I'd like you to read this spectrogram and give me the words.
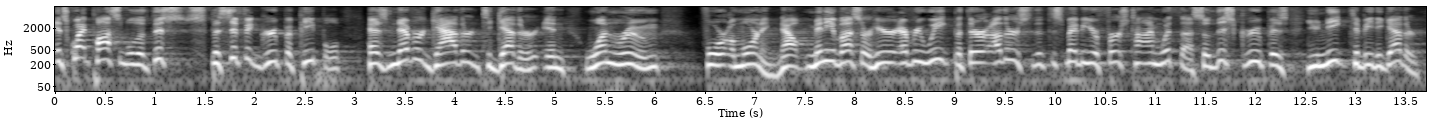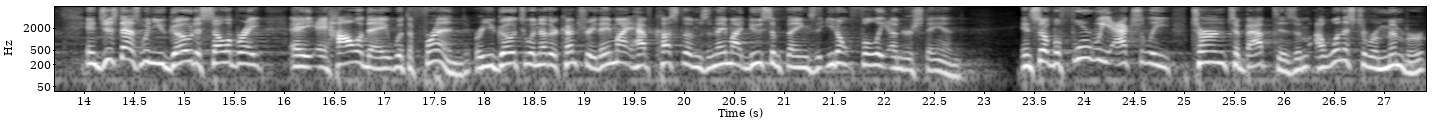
it's quite possible that this specific group of people has never gathered together in one room for a morning. Now, many of us are here every week, but there are others that this may be your first time with us. So this group is unique to be together. And just as when you go to celebrate a, a holiday with a friend or you go to another country, they might have customs and they might do some things that you don't fully understand. And so before we actually turn to baptism, I want us to remember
